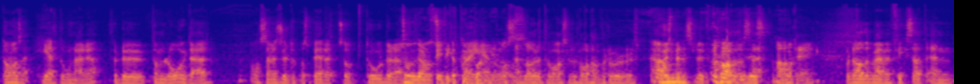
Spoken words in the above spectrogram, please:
De var så här helt onödiga, för du, de låg där. Och sen i slutet på spelet så tog du den, Tog den fick fick du poängen poängen och sen la du tillbaka lådan för då var Ja, spelet slut. ja, Och så precis. Ja. okej. Och då hade de även fixat en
